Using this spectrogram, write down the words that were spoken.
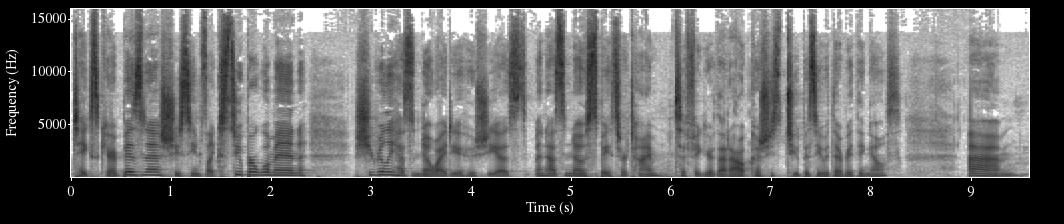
takes care of business. She seems like superwoman. She really has no idea who she is and has no space or time to figure that out because she's too busy with everything else. Um,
